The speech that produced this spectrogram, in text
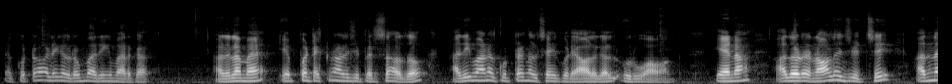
இந்த குற்றவாளிகள் ரொம்ப அதிகமாக இருக்காங்க அது இல்லாமல் எப்போ டெக்னாலஜி பெருசாகுதோ அதிகமான குற்றங்கள் செய்யக்கூடிய ஆளுகள் உருவாவாங்க. ஏன்னா அதோட நாலேஜ் வச்சு அந்த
